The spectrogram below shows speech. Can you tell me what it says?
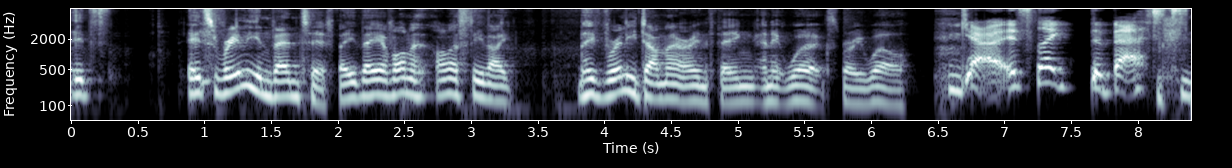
It's it's really inventive. They they have hon- honestly like they've really done their own thing and it works very well. Yeah, it's like the best.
